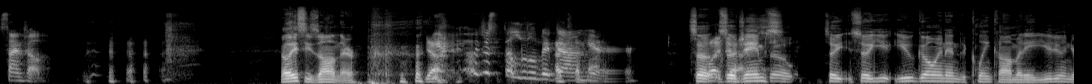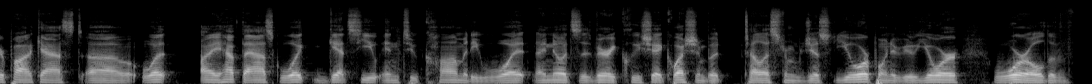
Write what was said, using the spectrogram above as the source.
Seinfeld. At least he's on there. Yeah. Oh, just a little bit down here. so, But, so yeah, James, so- So, so you you going into clean comedy, you doing your podcast. Uh, what I have to ask, what gets you into comedy? What I know it's a very cliche question, but tell us from just your point of view, your world of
